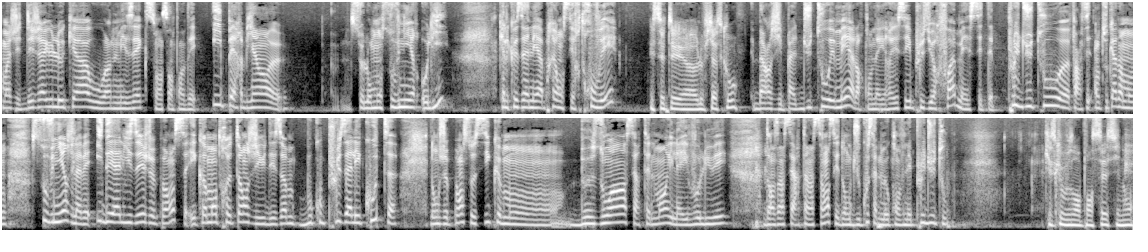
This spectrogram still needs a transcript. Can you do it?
Moi, j'ai déjà eu le cas où un de mes ex, on s'entendait hyper bien, selon mon souvenir, au lit. Quelques années après, on s'est retrouvés. Et c'était euh, le fiasco? Ben, j'ai pas du tout aimé, alors qu'on a réessayé plusieurs fois, mais c'était plus du tout. euh, Enfin, en tout cas, dans mon souvenir, je l'avais idéalisé, je pense. Et comme entre temps, j'ai eu des hommes beaucoup plus à l'écoute, donc je pense aussi que mon besoin, certainement, il a évolué dans un certain sens, et donc du coup, ça ne me convenait plus du tout. Qu'est-ce que vous en pensez sinon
